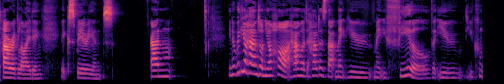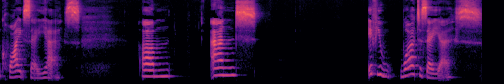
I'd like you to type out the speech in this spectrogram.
paragliding experience? And you know, with your hand on your heart, how how does that make you make you feel that you you couldn't quite say yes? Um, and if you were to say yes,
